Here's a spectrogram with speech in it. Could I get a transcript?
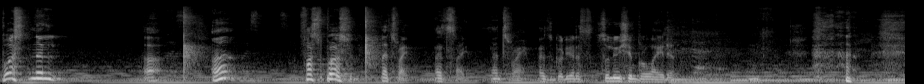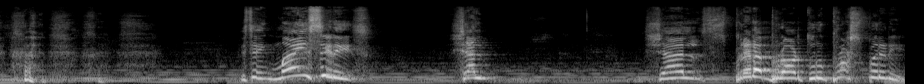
personal, uh, huh? First person. That's right. That's right. That's right. That's good. You're a solution provider. He's saying, My cities shall shall spread abroad through prosperity.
